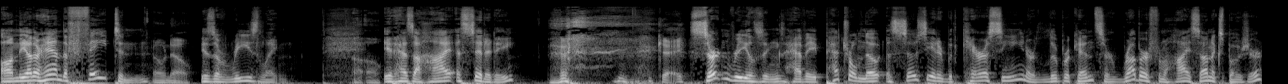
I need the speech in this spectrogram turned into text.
On the other hand, the Phaeton Oh no. is a Riesling. Oh, It has a high acidity. Okay. Certain Rieslings have a petrol note associated with kerosene or lubricants or rubber from high sun exposure.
